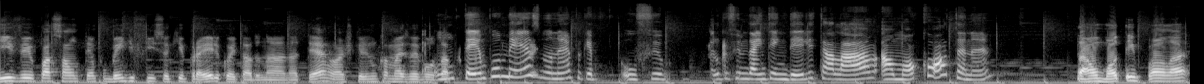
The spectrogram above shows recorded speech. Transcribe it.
Que veio passar um tempo bem difícil aqui para ele, coitado, na, na Terra. Eu acho que ele nunca mais vai voltar. Um tempo mesmo, né? Porque o filme, pelo que o filme dá a entender, ele tá lá ao mó cota, né? Tá um mó tempão lá,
